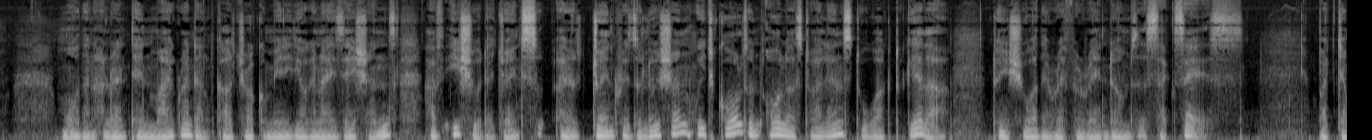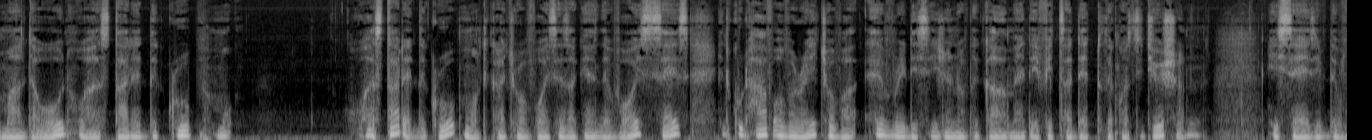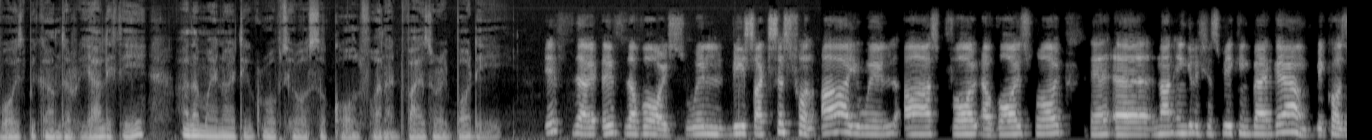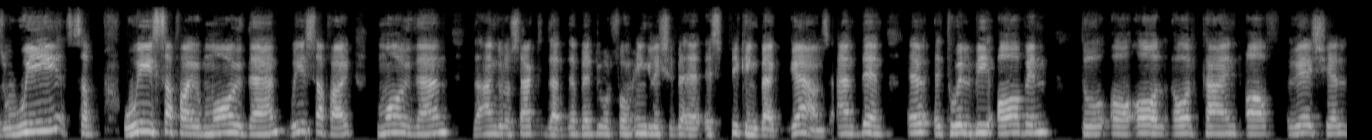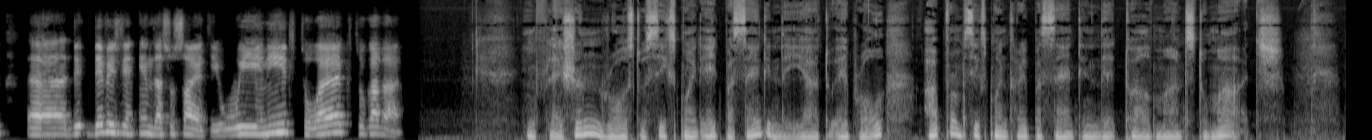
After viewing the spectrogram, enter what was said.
More than 110 migrant and cultural community organizations have issued a joint, a joint resolution which calls on all Australians to work together to ensure the referendum's success. But Jamal Dawood, who has started the group who has started the group Multicultural Voices Against the Voice, says it could have overreach over every decision of the government if it's a debt to the Constitution. He says if the voice becomes a reality, other minority groups will also call for an advisory body. If the if the voice will be successful, I will ask for a voice for uh, uh, non-English speaking background because we we suffer more than we suffer more than the Anglo-Saxon that the people from English uh, speaking backgrounds, and then it will be open to all all, kind of racial uh, di- division in the society. We need to work together. Inflation rose to 6.8% in the year to April, up from 6.3% in the 12 months to March.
